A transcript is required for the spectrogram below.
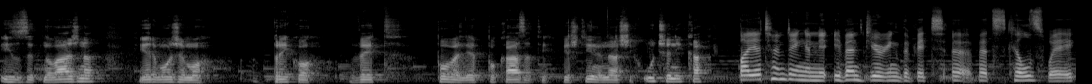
izuzetno važna jer možemo preko VET povelje pokazati vještine naših učenika. By attending an event during the VET, uh, VET Skills Week,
